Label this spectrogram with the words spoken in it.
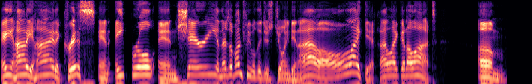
Hey, howdy, hi to Chris and April and Sherry, and there's a bunch of people that just joined in. I like it. I like it a lot. Um,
